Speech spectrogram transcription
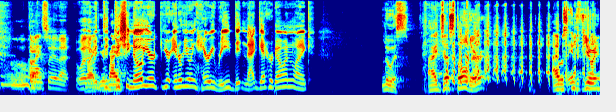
Don't right. say that. Well, I mean, did- guys- does she know you're you're interviewing Harry Reid? Didn't that get her going? Like, Lewis, I just told her I was interviewing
